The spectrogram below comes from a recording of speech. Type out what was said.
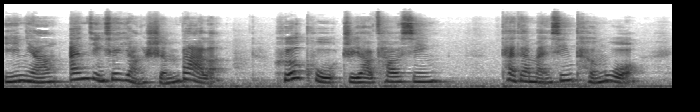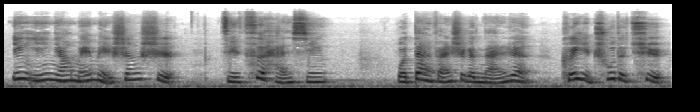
姨娘安静些养神罢了，何苦只要操心？太太满心疼我，因姨娘每每生事，几次寒心。我但凡是个男人，可以出得去。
